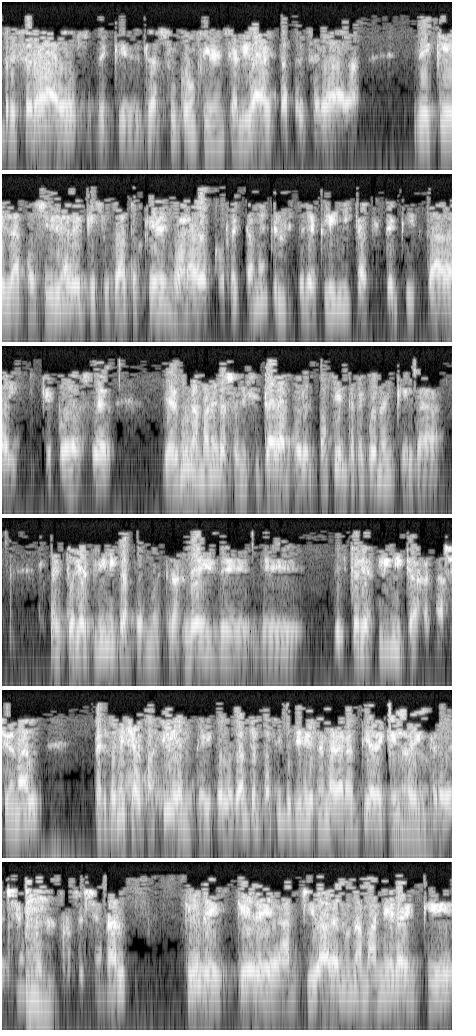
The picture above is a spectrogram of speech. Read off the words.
preservados, de que su confidencialidad está preservada, de que la posibilidad de que sus datos queden guardados correctamente en una historia clínica que esté encriptada y, que pueda ser de alguna manera solicitada por el paciente. Recuerden que la, la historia clínica por nuestras leyes de, de, de historia clínica nacional pertenece al paciente y por lo tanto el paciente tiene que tener la garantía de que esa intervención con el profesional quede quede archivada en una manera en que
